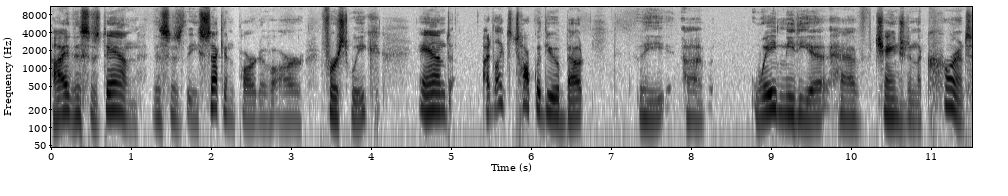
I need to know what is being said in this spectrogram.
Hi, this is Dan. This is the second part of our first week, and I'd like to talk with you about the uh, way media have changed in the current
